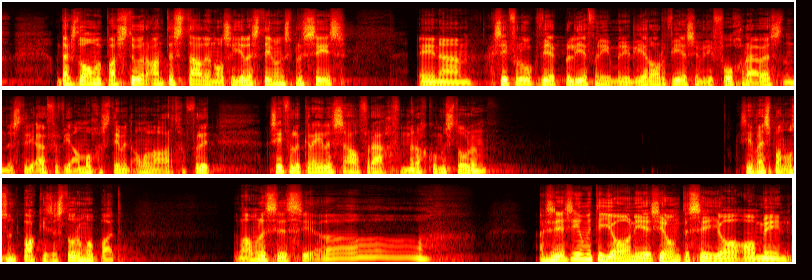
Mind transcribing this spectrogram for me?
Want ek's daar om 'n pastoor aan te stel en ons 'n hele stemmingsproses. En ehm um, ek sê vir hulle ook wie ek beleef met die met die leraar wees en wie die volgende ou is en dis die ou vir wie almal gestem het, almal hard gevoel het. Ek sê vir hulle kry hulle self reg, vanmiddag kom 'n storm. Ek sê my span ons moet pak, hier's 'n storm op pad. En almal sê ja. Ek sê jy sê om te ja nie, is jy om te sê ja, amen.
